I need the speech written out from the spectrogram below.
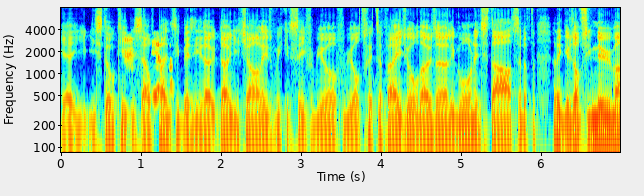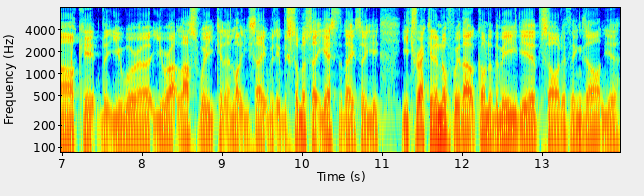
yeah, you, you, still keep yourself yeah. plenty busy, don't, don't you, Charlie? As we can see from your from your Twitter page, all those early morning starts, and I think it was obviously Newmarket that you were uh, you were at last week, and, and, like you say, it was it was Somerset yesterday. So you you're trekking enough without kind of the media side of things, aren't you?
